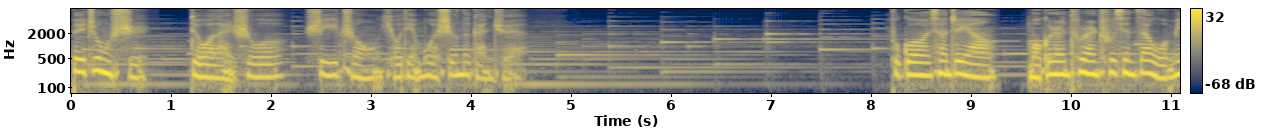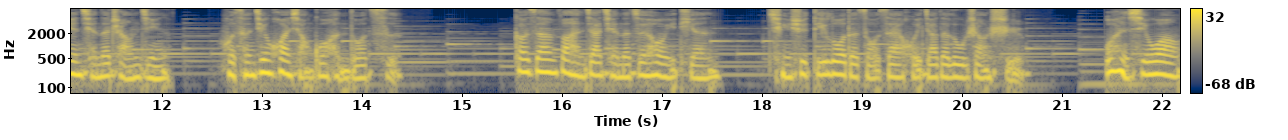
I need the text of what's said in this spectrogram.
被重视，对我来说是一种有点陌生的感觉。不过，像这样某个人突然出现在我面前的场景，我曾经幻想过很多次。高三放寒假前的最后一天，情绪低落地走在回家的路上时，我很希望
